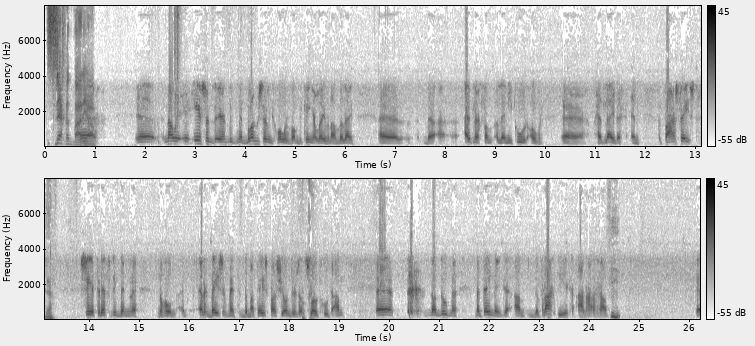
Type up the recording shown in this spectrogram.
Zeg het maar, Jaap. Eh, nou, eh, eerst eh, heb ik met belangstelling gevolgd, want ik ging al even aan de lijn. eh, de uitleg van Lenny Koer over het Leiden en het paasfeest. Ja. Zeer treffend. Ik ben nogal erg bezig met de Matthäus Passion, dus dat sloot goed aan. Dat doet me meteen denken aan de vraag die ik aan haar had. Eh,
